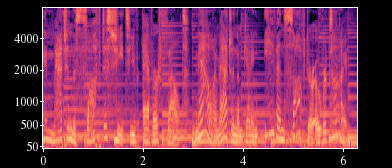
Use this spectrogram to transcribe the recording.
Imagine the softest sheets you've ever felt. Now imagine them getting even softer over time.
